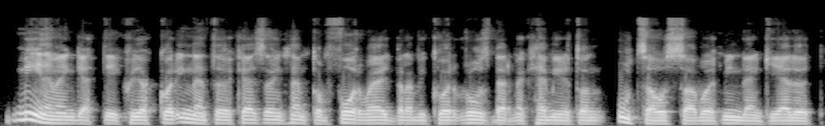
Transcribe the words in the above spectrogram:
Miért nem engedték, hogy akkor innentől kezdve, mint nem tudom, Forma 1-ben, amikor Rosberg meg Hamilton utcahosszal volt mindenki előtt,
